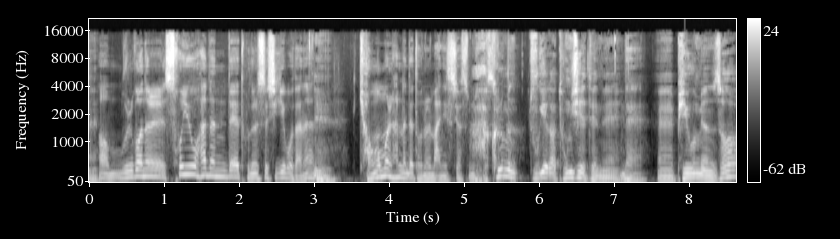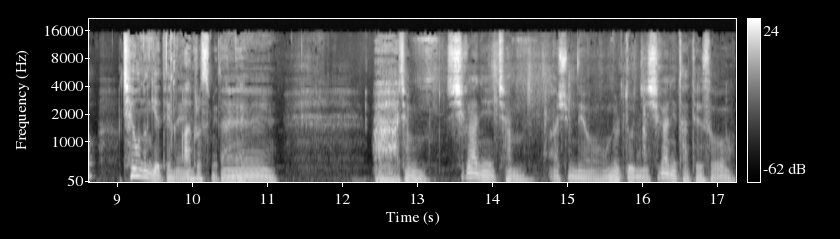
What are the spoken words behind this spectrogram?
네. 어, 물건을 소유하는데 돈을 쓰시기보다는 네. 경험을 하는데 돈을 많이 쓰셨으면 아, 좋겠습니다. 그러면 두 개가 동시에 되네. 네. 예, 비우면서 채우는 게 되네. 아, 그렇습니다. 예. 아, 좀 시간이 참 아쉽네요. 오늘 또 이제 시간이 다 돼서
